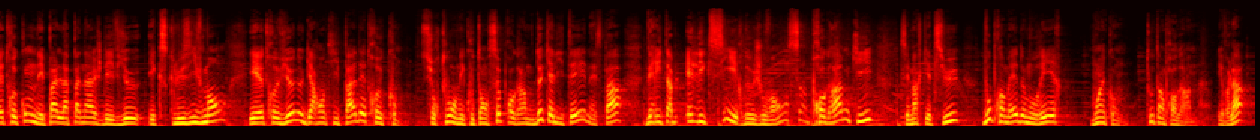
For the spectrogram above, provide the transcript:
Être con n'est pas l'apanage des vieux exclusivement, et être vieux ne garantit pas d'être con. Surtout en écoutant ce programme de qualité, n'est-ce pas? Véritable élixir de jouvence, programme qui, c'est marqué dessus, vous promet de mourir moins con. Tout un programme. Et voilà,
